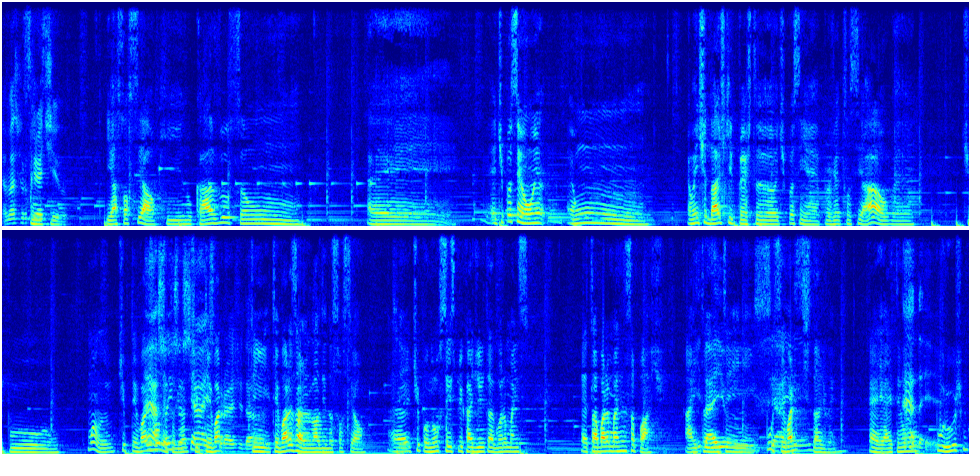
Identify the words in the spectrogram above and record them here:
É mais pro Sim, criativo. E a social, que no caso são. É, é tipo assim, é um, é um. É uma entidade que presta, tipo assim, é projeto social, é. Tipo. Mano, tipo, tem vários É, rolês, tá? Tipo, tem, va- tem, tem várias áreas lá dentro da social. É, tipo, eu não sei explicar direito agora, mas. É, trabalha mais nessa parte. Aí E também tem. Putz, tem várias entidades, velho. É, aí tem um, É, daí- por último.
